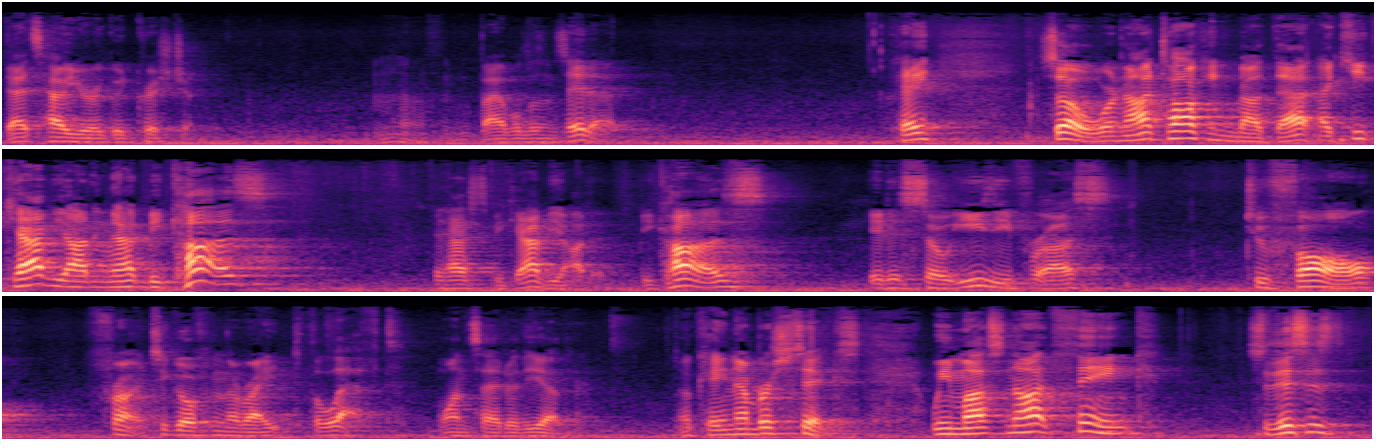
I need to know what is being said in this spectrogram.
That's how you're a good Christian. The Bible doesn't say that. Okay? So we're not talking about that. I keep caveating that because it has to be caveated. Because it is so easy for us to fall from, to go from the right to the left, one side or the other. Okay, number six. We must not think, so this is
